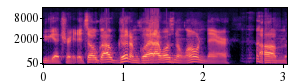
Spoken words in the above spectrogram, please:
to get traded. So oh, good. I'm glad I wasn't alone there. Um,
